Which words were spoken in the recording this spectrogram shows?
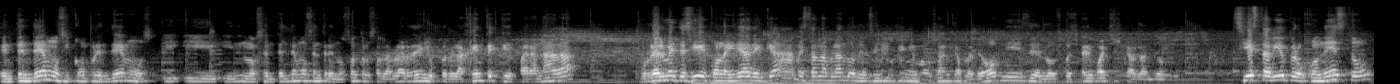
entendemos y comprendemos y, nos entendemos entre nosotros al hablar de ello, pero la gente que para nada, pues realmente sigue con la idea de que, ah, me están hablando del señor Jaime Maussan que habla de ovnis, de los Skywatchers que hablan de ovnis. Sí está bien, pero con esto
